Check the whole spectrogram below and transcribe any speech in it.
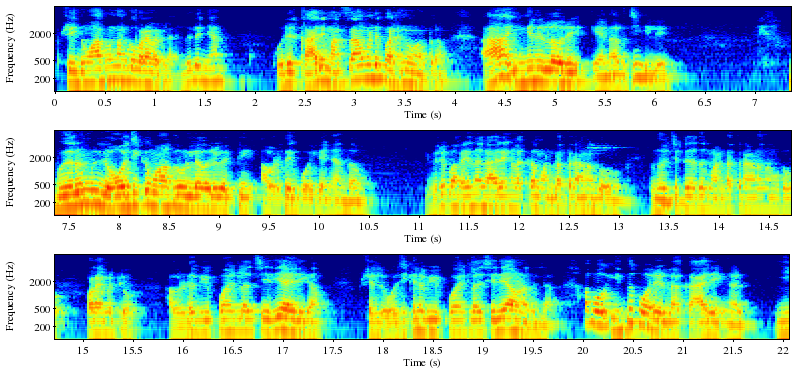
പക്ഷേ ഇത് മാത്രം നമുക്ക് പറയാൻ പറ്റില്ല. ഇതിൽ ഞാൻ ഒരു കാര്യം മനസ്സിലാവാൻ വേണ്ടി പറയുന്നത് മാത്രം ആ ഇങ്ങനെയുള്ള ഒരു എനർജിയിൽ വെറും ലോജിക്ക് മാത്രമുള്ള ഒരു വ്യക്തി അവിടത്തേക്ക് പോയി കഴിഞ്ഞാൽ എന്താവും? ഇവർ പറയുന്ന കാര്യങ്ങളൊക്കെ മണ്ടത്തരാണെന്ന് തോന്നും. എന്ന് വെച്ചിട്ട് അത് മണ്ടത്തരാണെന്ന് നമുക്ക് പറയാൻ പറ്റുമോ? അവരുടെ വ്യൂ പോയിന്റിൽ അത് ശരിയായിരിക്കാം. പക്ഷെ ലോജിക്കിന്റെ വ്യൂ പോയിന്റിൽ അത് ശരിയാവണമെന്നില്ല. അപ്പോൾ ഇതുപോലെയുള്ള കാര്യങ്ങൾ ഈ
